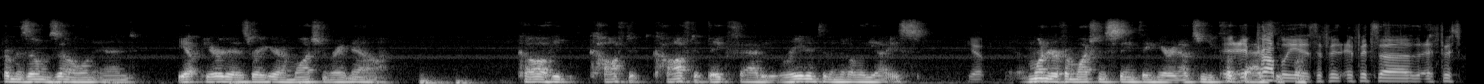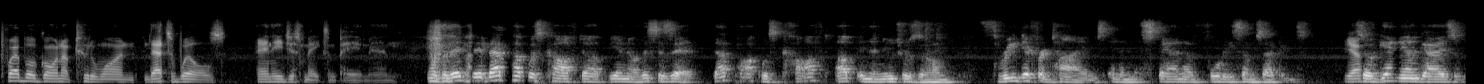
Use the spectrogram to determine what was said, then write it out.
from his own zone, and yep, here it is, right here. I'm watching it right now. Oh, he coughed it, coughed it, big fatty, right into the middle of the ice. Yep. I wonder if I'm watching the same thing here. Now, you click it, it probably is. If it, if it's uh if it's Pueblo going up two to one, that's Wills, and he just makes him pay, man. No, but they, they, that puck was coughed up. You know, this is it. That puck was coughed up in the neutral zone three different times in a span of forty some seconds. Yeah. So again, young guys,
